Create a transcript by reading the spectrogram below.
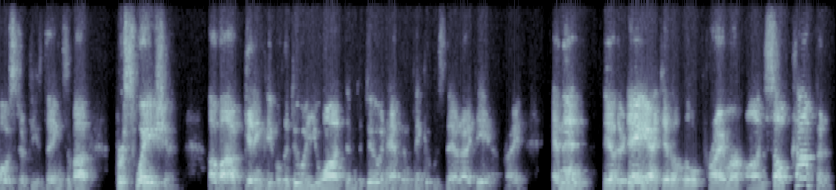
posted a few things about persuasion, about getting people to do what you want them to do and have them think it was that idea, right? And then the other day, I did a little primer on self confidence.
